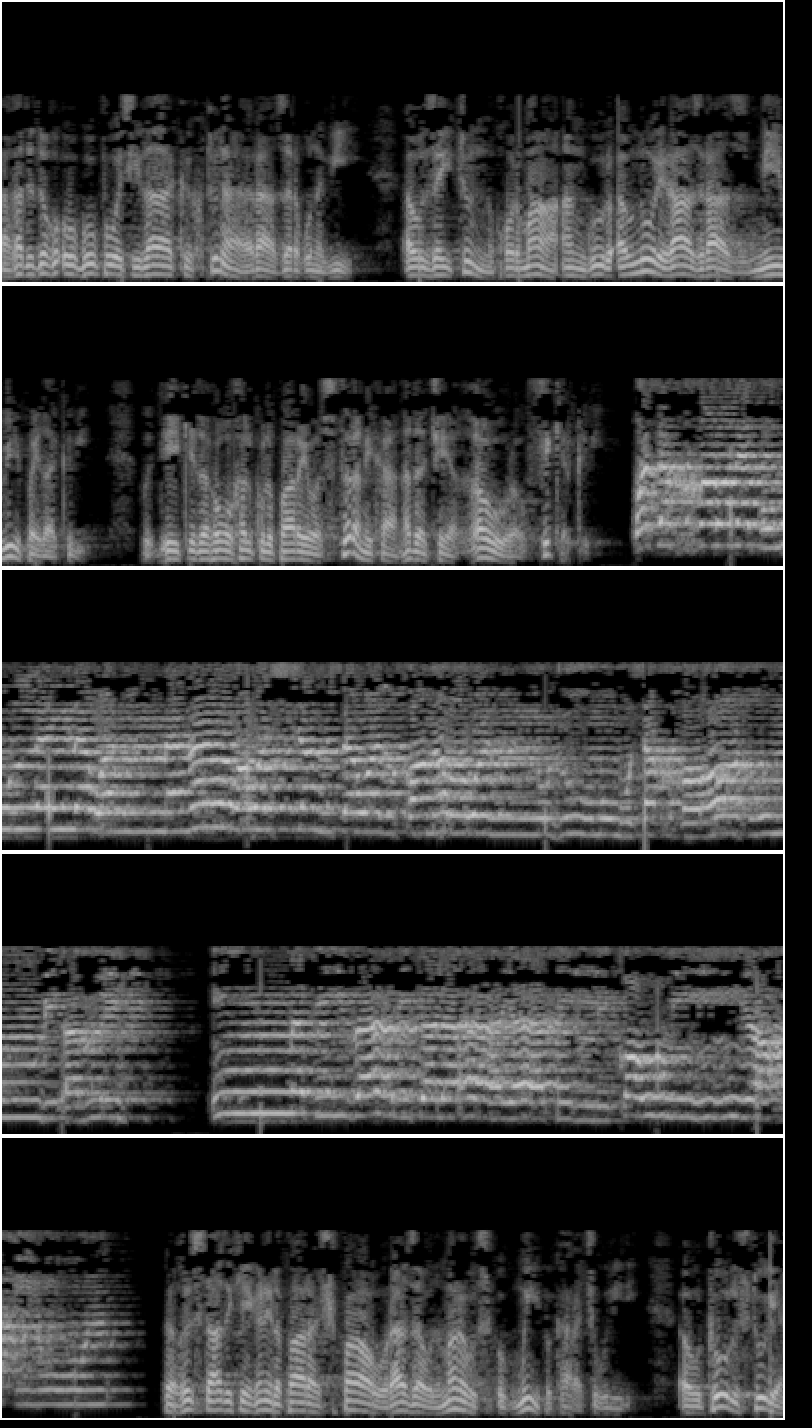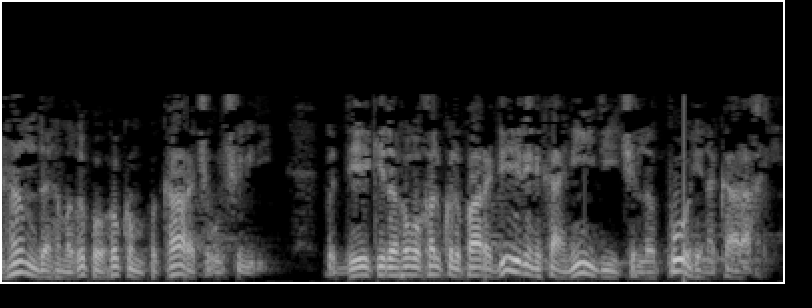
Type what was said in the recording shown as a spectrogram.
هغه دغه اوبو په وسیله کښتونه را زرغونوي او زیتون، خرما، انګور او نور راز راز میوي پیدا کوي. په دې کې د هغو خلکو لپاره یو ستره نښانه ده چې غور او فکر کوي. وسخر لكم الليل والنهار والشمس والقمر والنجوم مسخرات ان في ذلك لآيات لقوم يعقلون په غستاد کې غني لپاره شپه او ورځ او لمر او سپوږمۍ په کار چولې دي او ټول ستوري هم د همغه په حکم په کار چول شوې دي په دې کې د هغو خلکو لپاره ډېرې نښانې دي چې له پوهې نه کار اخلي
